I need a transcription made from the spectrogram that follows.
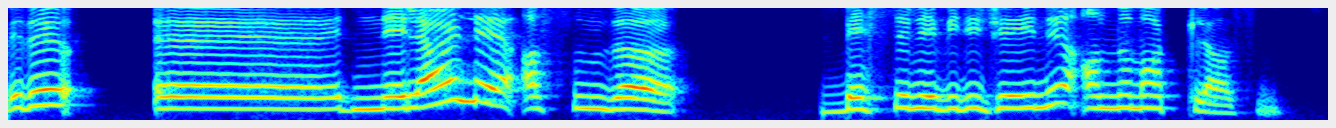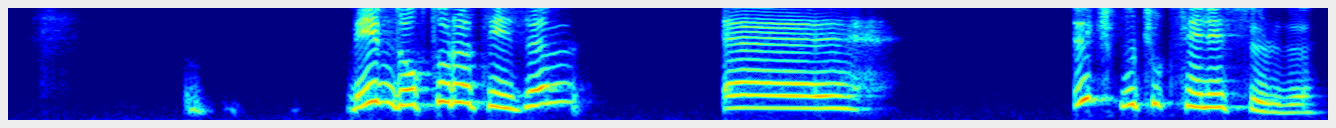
ve de eee, nelerle aslında beslenebileceğini anlamak lazım. Benim doktora tezim eee, üç buçuk sene sürdü.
